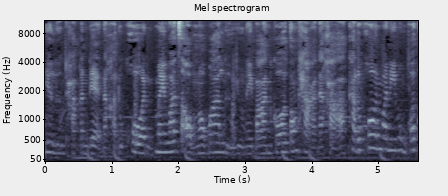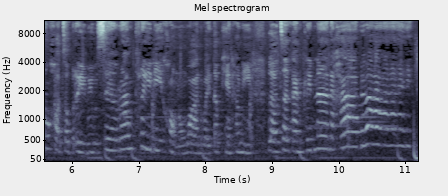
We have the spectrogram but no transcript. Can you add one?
อย่าลืมทากันแดดนะคะ ทุกคนไม่ว่าจะออกนอกบ้านหรืออยู่ในบ้านก็ต้องทานะคะ ค่ะทุกคนวันนี้บุ๋มก็ต้องขอจบรีวิวเซรั่ม 3D ของน้องวานไว้แต่เพียงเท่านี้ แล้วเจอกันคลิปหน้านะคะ บ๊ายบาย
